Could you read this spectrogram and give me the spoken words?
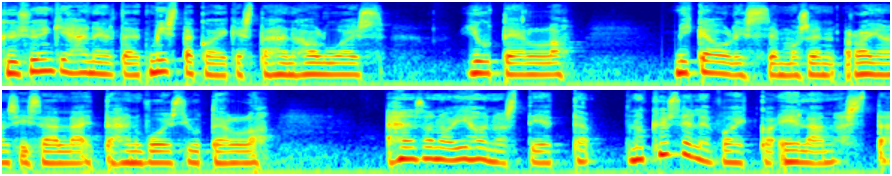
kysyinkin häneltä, että mistä kaikesta hän haluaisi jutella, mikä olisi semmoisen rajan sisällä, että hän voisi jutella – hän sanoi ihanasti, että no kysele vaikka elämästä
